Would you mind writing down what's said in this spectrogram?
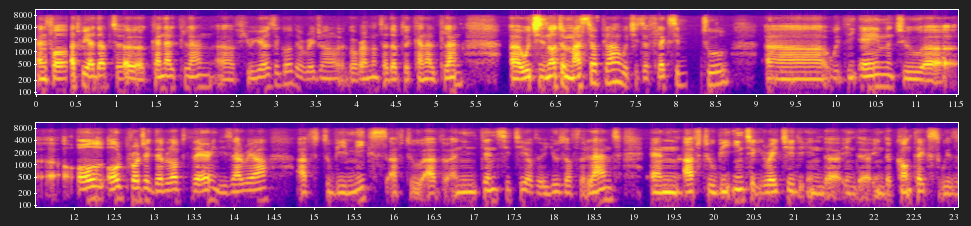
And for that, we adopt a canal plan a few years ago. The regional government adopted a canal plan, which is not a master plan, which is a flexible tool uh, with the aim to uh, all all project developed there in this area have to be mixed, have to have an intensity of the use of the land, and have to be integrated in the in the in the context with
